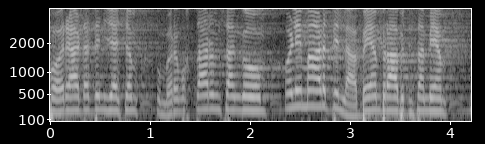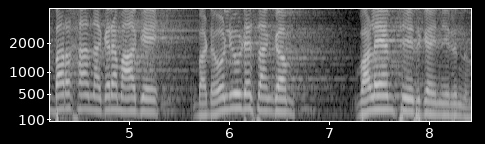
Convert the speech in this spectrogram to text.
പോരാട്ടത്തിന് ശേഷം ഉമർ മുഖ്താറും സംഘവും ഒളിമാടത്തിൽ അഭയം പ്രാപിച്ച സമയം ബർഹ നഗരമാകെ ബഡോളിയുടെ സംഘം വളയം ചെയ്ത് കഴിഞ്ഞിരുന്നു.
